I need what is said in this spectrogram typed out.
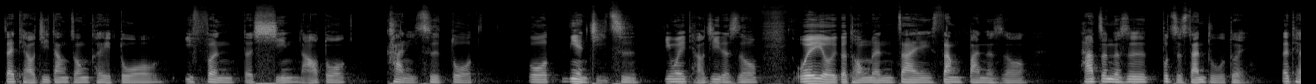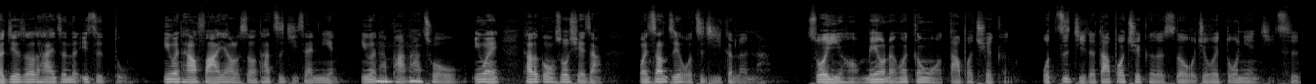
在调剂当中可以多一份的心，然后多看一次，多多念几次。因为调剂的时候，我也有一个同仁在上班的时候，他真的是不止三读对，在调剂的时候他还真的一直读，因为他要发药的时候他自己在念，因为他怕他错误，因为他都跟我说学长晚上只有我自己一个人啊，所以哈没有人会跟我 double check，我自己的 double check 的时候我就会多念几次。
